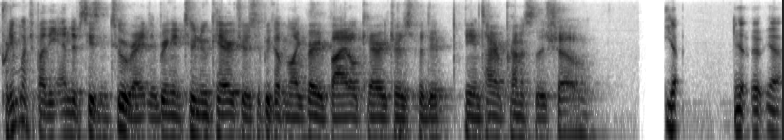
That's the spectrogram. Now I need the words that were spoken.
pretty much by the end of season two, right? They bring in two new characters who become like very vital characters for the the entire premise of the show. yeah, yeah, yeah.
